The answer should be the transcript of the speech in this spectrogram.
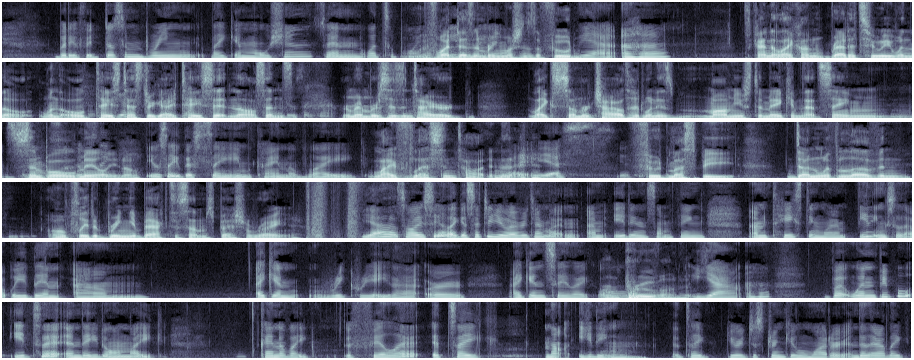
but if it doesn't bring like emotions then what's the point If what doesn't it? bring emotions, the food. yeah uh-huh It's kind of like on Ratatouille when the when the old taste Yes. tester guy tastes it and all of a sudden like remembers his entire like summer childhood when his mom used to make him that same simple it was meal, like- you know, it was like the same kind of like life lesson taught in right, it. yes yes Food must be done with love and hopefully to bring you back to something special, right? Yeah, that's how I see it. Like I said to you, every time when I'm eating something, I'm tasting what I'm eating, so that way then um, I can recreate that, or I can say like, Or oh, improve on it. Yeah, uh-huh. but when people eat it and they don't like, kind of like feel it, it's like not eating. It's like you're just drinking water, and then they're like,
